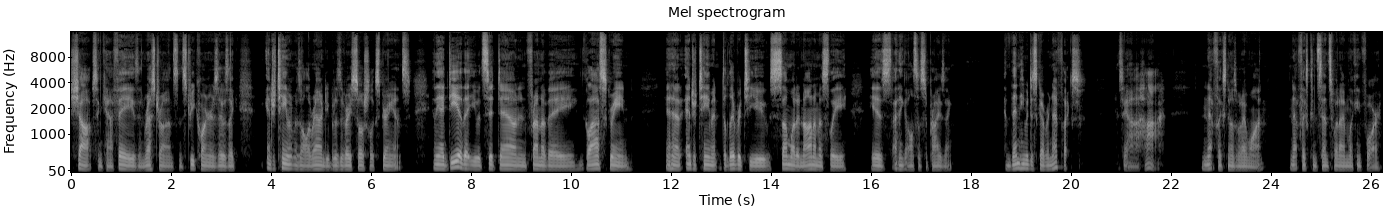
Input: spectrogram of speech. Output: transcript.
shops and cafes and restaurants and street corners. It was like entertainment was all around you, but it was a very social experience. And the idea that you would sit down in front of a glass screen and had entertainment delivered to you somewhat anonymously is, I think, also surprising. And then he would discover Netflix and say, aha, Netflix knows what I want. Netflix can sense what I'm looking for.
